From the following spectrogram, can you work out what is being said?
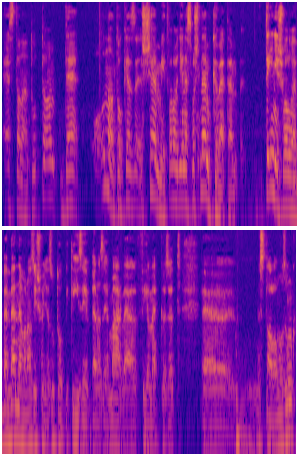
ezt talán tudtam, de onnantól kezdve semmit, valahogy én ezt most nem követem. Tény is való ebben benne van az is, hogy az utóbbi tíz évben azért Marvel filmek között ö, szlalomozunk,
